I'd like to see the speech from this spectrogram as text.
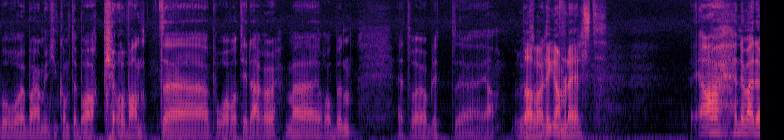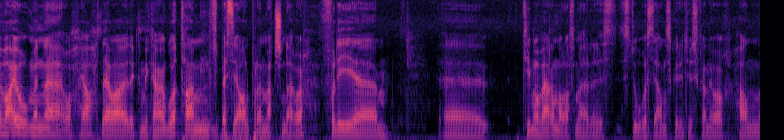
hvor Bayern München kom tilbake og vant uh, på overtid der òg, med Robben. Etter å ha blitt uh, ja, Da var de gamle eldst? Ja, det var, det var, jo Men uh, ja, det var, det, vi kan jo godt ta en spesial på den matchen der òg. Fordi Timo Werner, da, som er det store stjerneskuddet i Tyskland i år, han,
